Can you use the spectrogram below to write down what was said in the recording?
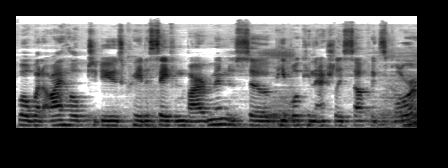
well, what I hope to do is create a safe environment so people can actually self explore.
